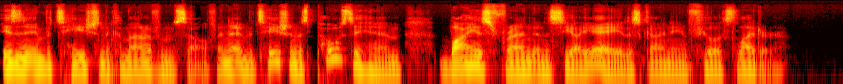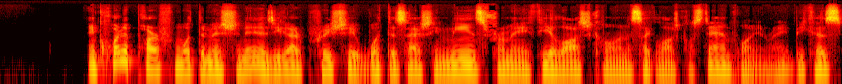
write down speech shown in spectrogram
is an invitation to come out of himself. And that invitation is posed to him by his friend in the CIA, this guy named Felix Leiter. And quite apart from what the mission is, you got to appreciate what this actually means from a theological and a psychological standpoint, right? Because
